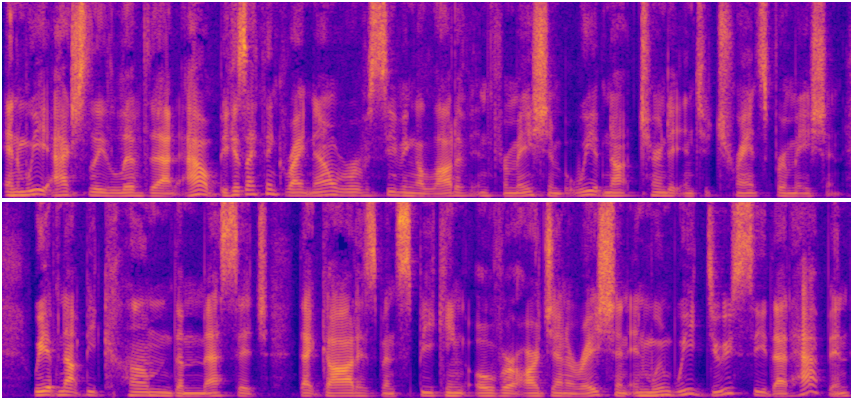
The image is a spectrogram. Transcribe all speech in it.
And we actually live that out because I think right now we're receiving a lot of information, but we have not turned it into transformation. We have not become the message that God has been speaking over our generation. And when we do see that happen,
